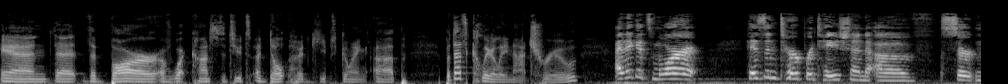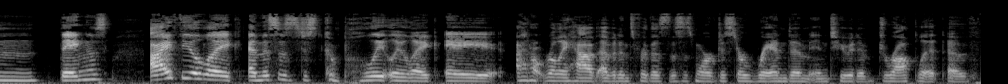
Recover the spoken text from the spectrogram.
and that the bar of what constitutes adulthood keeps going up. But that's clearly not true. I think it's more his interpretation of certain things. I feel like, and this is just completely like a, I don't really have evidence for this. This is more of just a random intuitive droplet of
